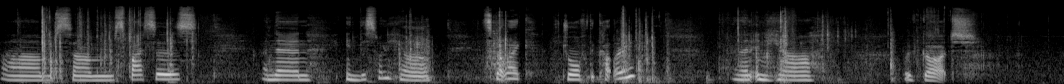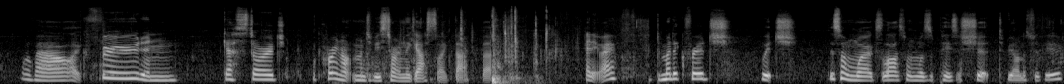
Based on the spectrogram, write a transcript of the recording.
Um, some spices. And then in this one here, it's got like drawer for the cutlery. And then in here, we've got all of our like food and gas storage. We're probably not meant to be storing the gas like that, but anyway. Dometic fridge, which this one works. The last one was a piece of shit, to be honest with you.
